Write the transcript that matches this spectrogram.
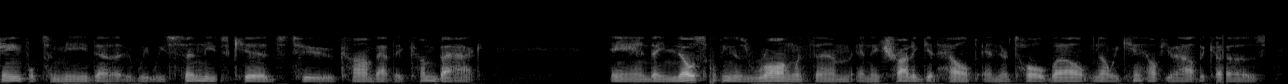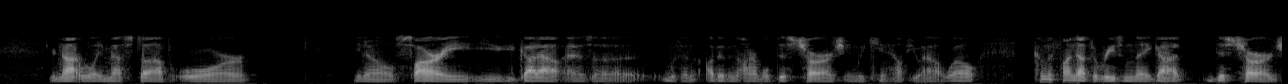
shameful to me that we, we send these kids to combat. They come back and they know something is wrong with them and they try to get help and they're told, well, no, we can't help you out because you're not really messed up or you know, sorry, you, you got out as a with an other than honorable discharge and we can't help you out. Well, Come to find out, the reason they got discharged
